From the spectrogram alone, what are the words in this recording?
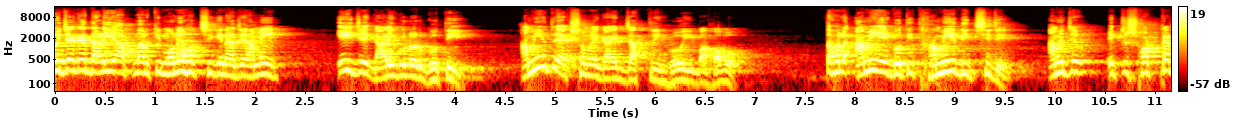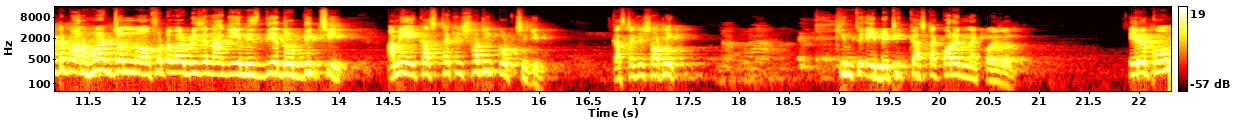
ওই জায়গায় দাঁড়িয়ে আপনার কি মনে হচ্ছে কিনা যে আমি এই যে গাড়িগুলোর গতি, আমিও তো একসময় গাড়ির যাত্রী হই বা হব। তাহলে আমি এই গতি থামিয়ে দিচ্ছি যে, আমি যে একটু শর্টকাটে পার হওয়ার জন্য ফুট ওভার ব্রিজে না গিয়ে নিজ দিয়ে দৌড় দিচ্ছি, আমি এই কাজটা কি সঠিক করছি কি কাজটা কি সঠিক? কিন্তু এই বেঠিক কাজটা করেন না কয়জন? এরকম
